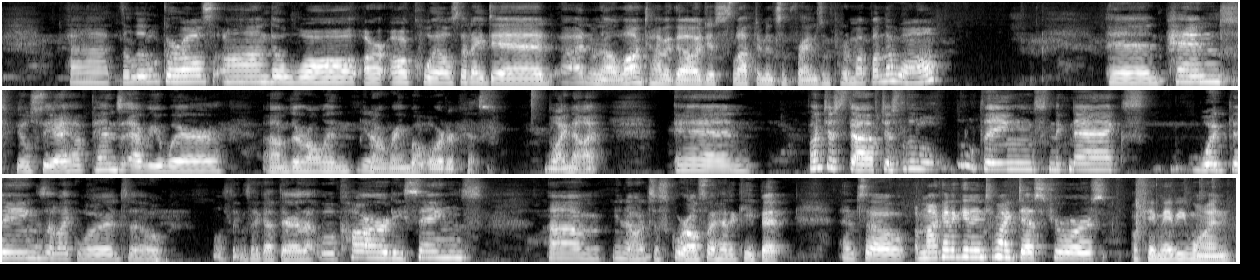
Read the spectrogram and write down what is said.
Uh, the little girls on the wall are all quills that I did, I don't know, a long time ago. I just slapped them in some frames and put them up on the wall. And pens, you'll see I have pens everywhere. Um, they're all in, you know, rainbow order because why not? And a bunch of stuff, just little little things, knickknacks, wood things. I like wood, so little things I got there. That little card, he sings. Um, you know, it's a squirrel, so I had to keep it. And so I'm not going to get into my desk drawers. Okay, maybe one.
